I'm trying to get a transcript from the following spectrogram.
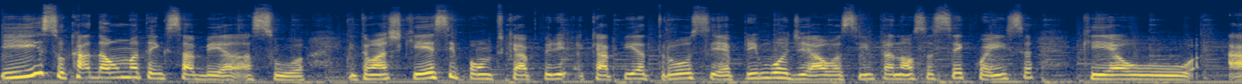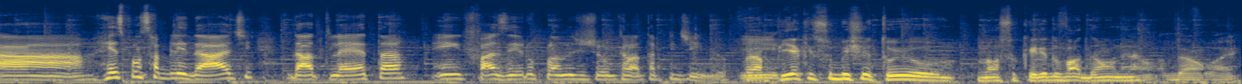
e isso cada uma tem que saber a, a sua. Então acho que esse ponto que a, que a Pia trouxe é primordial assim para nossa sequência, que é o, a responsabilidade da atleta em fazer o plano de jogo que ela está pedindo. Foi a Pia que substitui o nosso querido Vadão, né? Vadão, vai.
